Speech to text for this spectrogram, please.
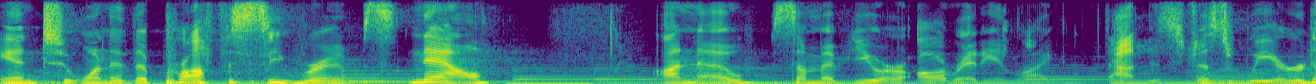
into one of the prophecy rooms. Now, I know some of you are already like, that is just weird.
